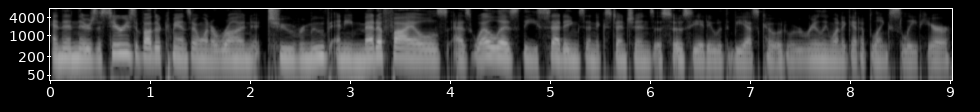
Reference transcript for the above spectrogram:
And then there's a series of other commands I want to run to remove any meta files as well as the settings and extensions associated with VS Code. We really want to get a blank slate here.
